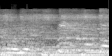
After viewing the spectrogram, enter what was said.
给我用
